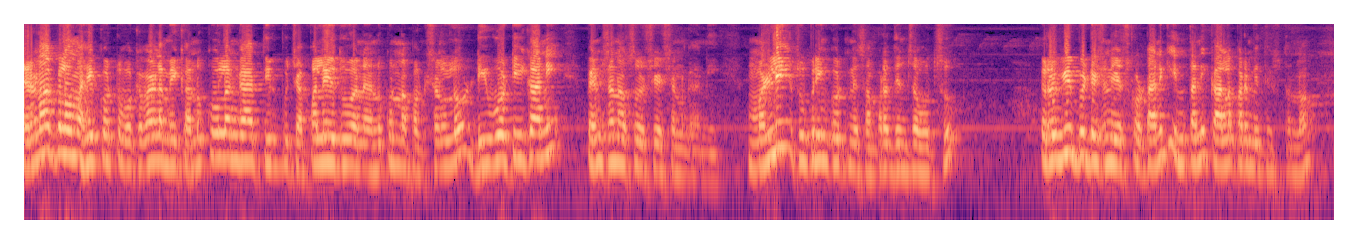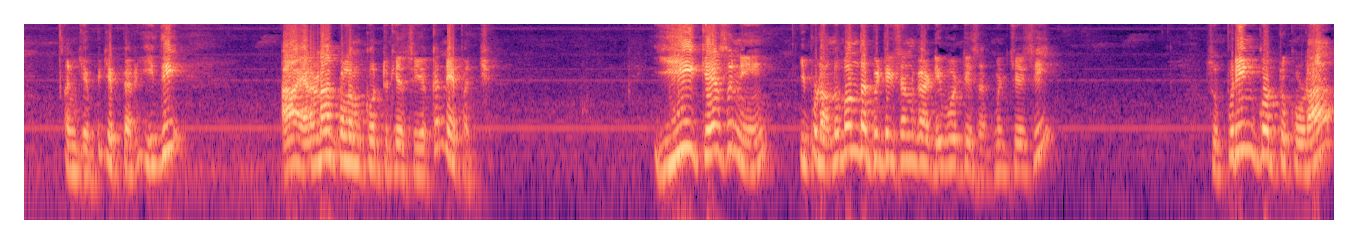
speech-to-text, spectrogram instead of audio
ఎర్నాకుళం హైకోర్టు ఒకవేళ మీకు అనుకూలంగా తీర్పు చెప్పలేదు అని అనుకున్న పక్షంలో డిఓటీ కానీ పెన్షన్ అసోసియేషన్ కానీ మళ్ళీ సుప్రీంకోర్టుని సంప్రదించవచ్చు. రివ్యూ పిటిషన్ వేసుకోవడానికి ఇంతని కాలపరిమితి ఇస్తున్నాం. అని చెప్పి చెప్పారు. ఇది ఆ ఎర్నాకుళం కోర్టు కేసు యొక్క నేపథ్యం. ఈ కేసుని ఇప్పుడు అనుబంధ పిటిషన్గా డిఓటీ సబ్మిట్ చేసి సుప్రీంకోర్టు కూడా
